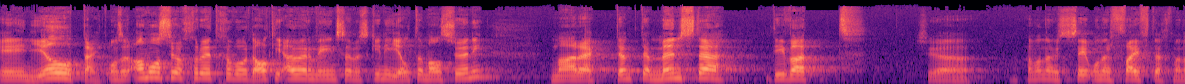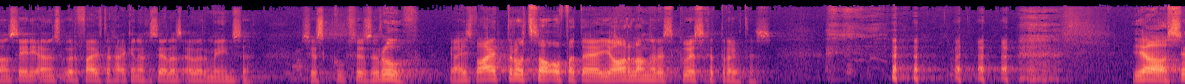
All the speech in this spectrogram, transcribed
en heeltyd. Ons het almal so groot geword, dalk die ouer mense miskien nie heeltemal so nie, maar ek dink ten minste die wat so ek wil nou sê onder 50, maar dan sê die ouens oor 50, ek het nou gesê hulle is ouer mense. Soos soos Rolf. Ja, hy's baie trots daarop dat hy 'n jaar langer as Koos getroud is. Ja, so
